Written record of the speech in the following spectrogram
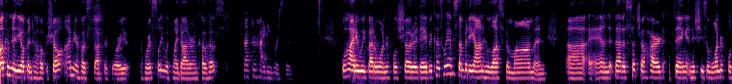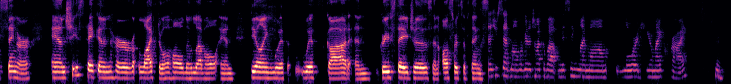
Welcome to the Open to Hope Show. I'm your host, Dr. Gloria Horsley, with my daughter and co host, Dr. Heidi Horsley. Well, Heidi, we've got a wonderful show today because we have somebody on who lost a mom, and uh, and that is such a hard thing. And she's a wonderful singer, and she's taken her life to a whole new level and dealing with with God and grief stages and all sorts of things. As you said, Mom, we're going to talk about missing my mom. Lord, hear my cry.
